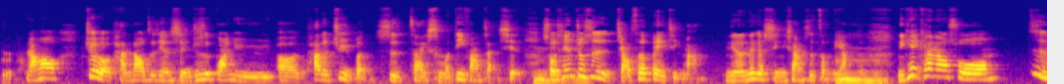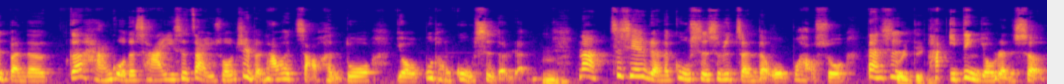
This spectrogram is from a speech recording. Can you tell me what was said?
对，然后就有谈到这件事情，就是关于呃他的剧本是在什么地方展现。首先就是角色背景嘛，你的那个形象是怎么样的？你可以看到说。日本的跟韩国的差异是在于说，日本他会找很多有不同故事的人，嗯，那这些人的故事是不是真的，我不好说，但是他一定。有人设，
